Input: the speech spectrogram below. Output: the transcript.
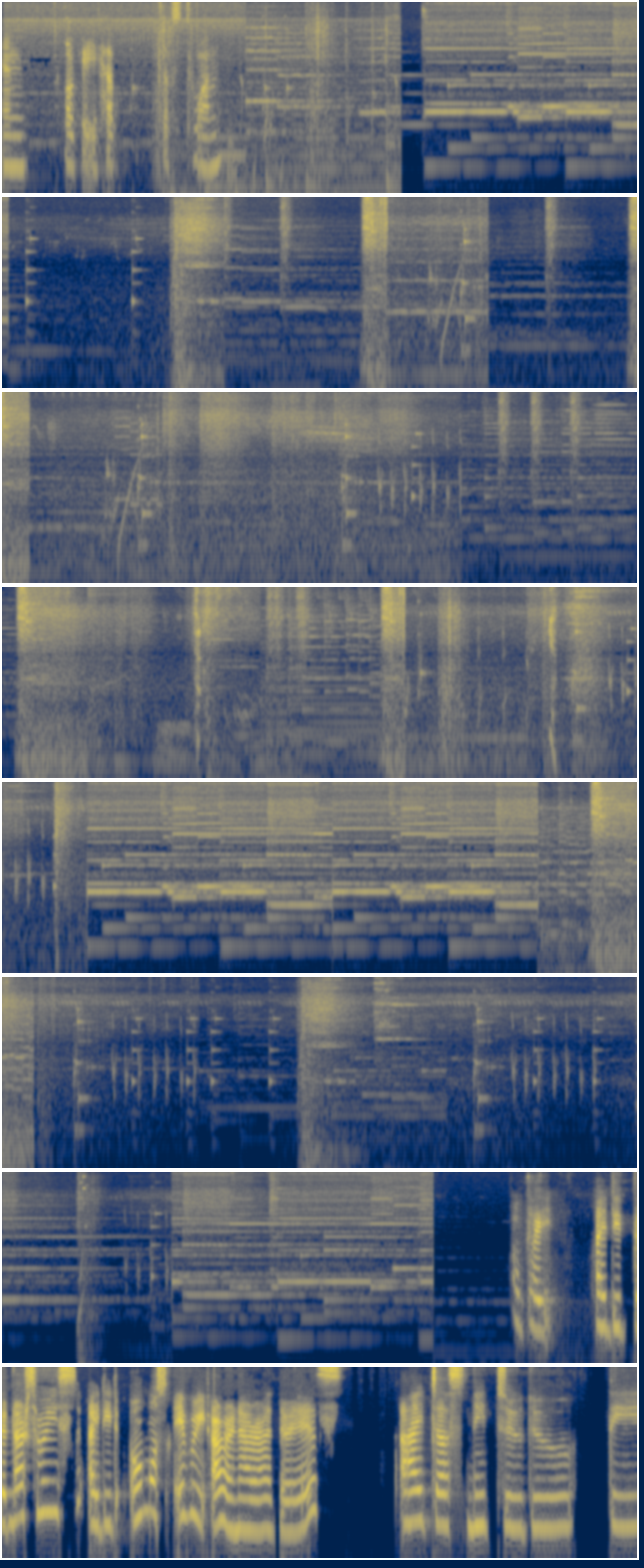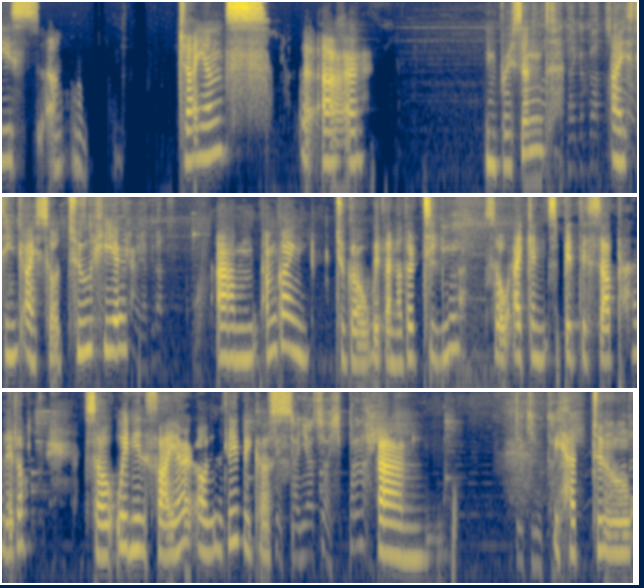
and okay, have just one. Okay, I did the nurseries. I did almost every aranara there is. I just need to do these um, giants that are imprisoned. I think I saw two here. Um, I'm going to go with another team so I can speed this up a little. So we need fire, obviously, because um, we had to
